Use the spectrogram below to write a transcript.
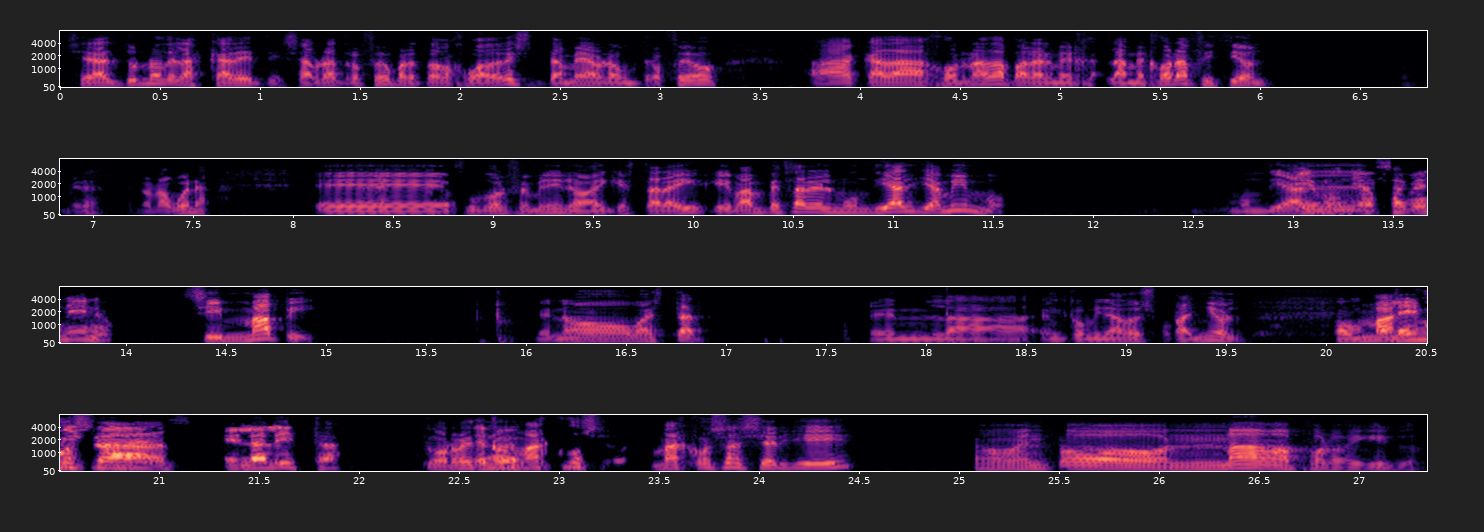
será el turno de las cadetes. Habrá trofeo para todos los jugadores y también habrá un trofeo a cada jornada para la mejor afición. Pues mira, enhorabuena. Eh, fútbol femenino, hay que estar ahí, que va a empezar el mundial ya mismo. Mundial, Sí, mundial femenino. sin Mapi, que no va a estar en la- el combinado español. Con Más cosas, en la lista. correcto, más, cos- más cosas, Sergi. De momento, nada más por hoy, Kiko.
